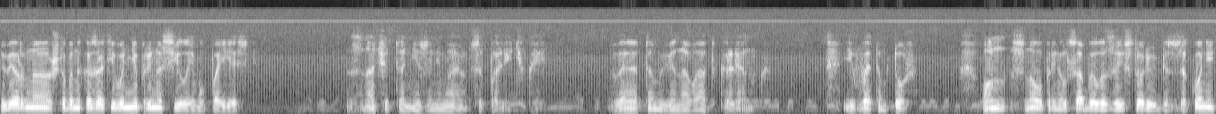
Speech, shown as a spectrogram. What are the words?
верно, чтобы наказать его, не приносила ему поесть. Значит, они занимаются политикой. В этом виноват Коленко. И в этом тоже. Он снова принялся было за историю беззаконий,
